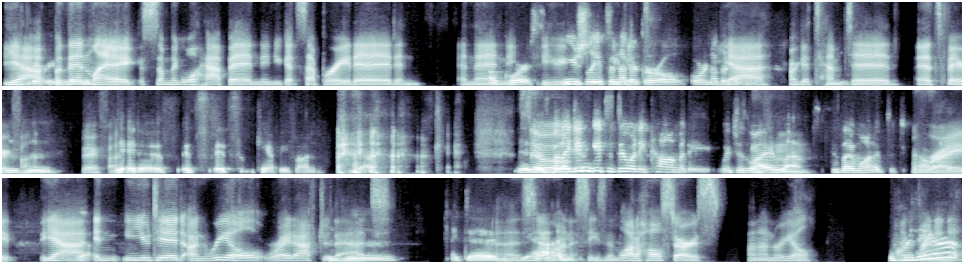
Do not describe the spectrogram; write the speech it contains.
Yeah, Very but weird. then like something will happen and you get separated and and then of course you, usually it's another get, girl or another yeah guy. or get mm-hmm. tempted. Mm-hmm. It's very fun. Mm-hmm. Very fun. It is. It's it's can't be fun. Yeah. okay. It so, is. But I didn't get to do any comedy, which is why mm-hmm. I left because I wanted to. Right. Yeah. yeah. And you did Unreal right after that. Mm-hmm. I did. Uh, yeah. You were on a season. A lot of Hall stars on Unreal. Were like there? Brennan,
